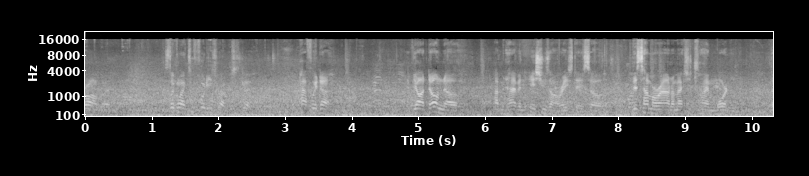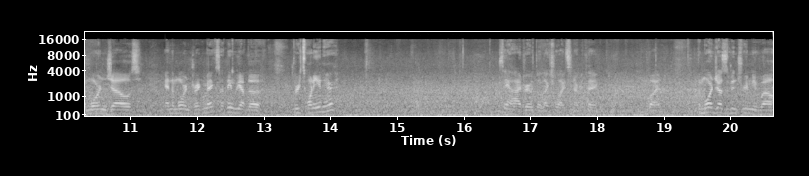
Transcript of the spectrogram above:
Wrong, but it's looking like 240 each which is good. Halfway done. If y'all don't know, I've been having issues on race day, so this time around I'm actually trying Maurten, the Maurten gels and the Maurten drink mix. I think we have the 320 in here. Stay hydrated with the electrolytes and everything, but the Maurten gels has been treating me well,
